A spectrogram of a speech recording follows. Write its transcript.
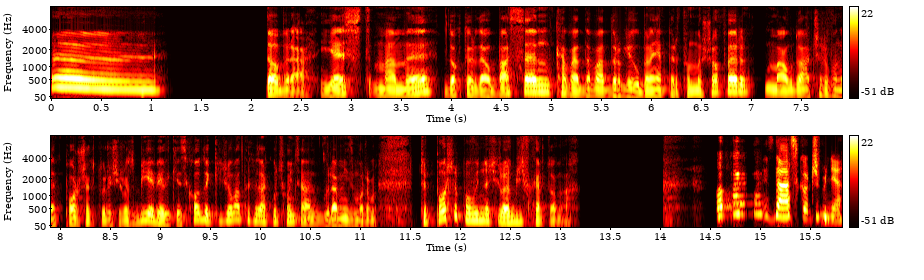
Eee. Dobra, jest, mamy. Doktor dał basen, kawa dała drogie ubrania, perfumy szofer, mał dała czerwone Porsche, które się rozbije, wielkie schody, kiczowatych zachód słońca nad górami z morzem. Czy Porsche powinno się robić w kartonach? O tak, zaskocz mnie.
